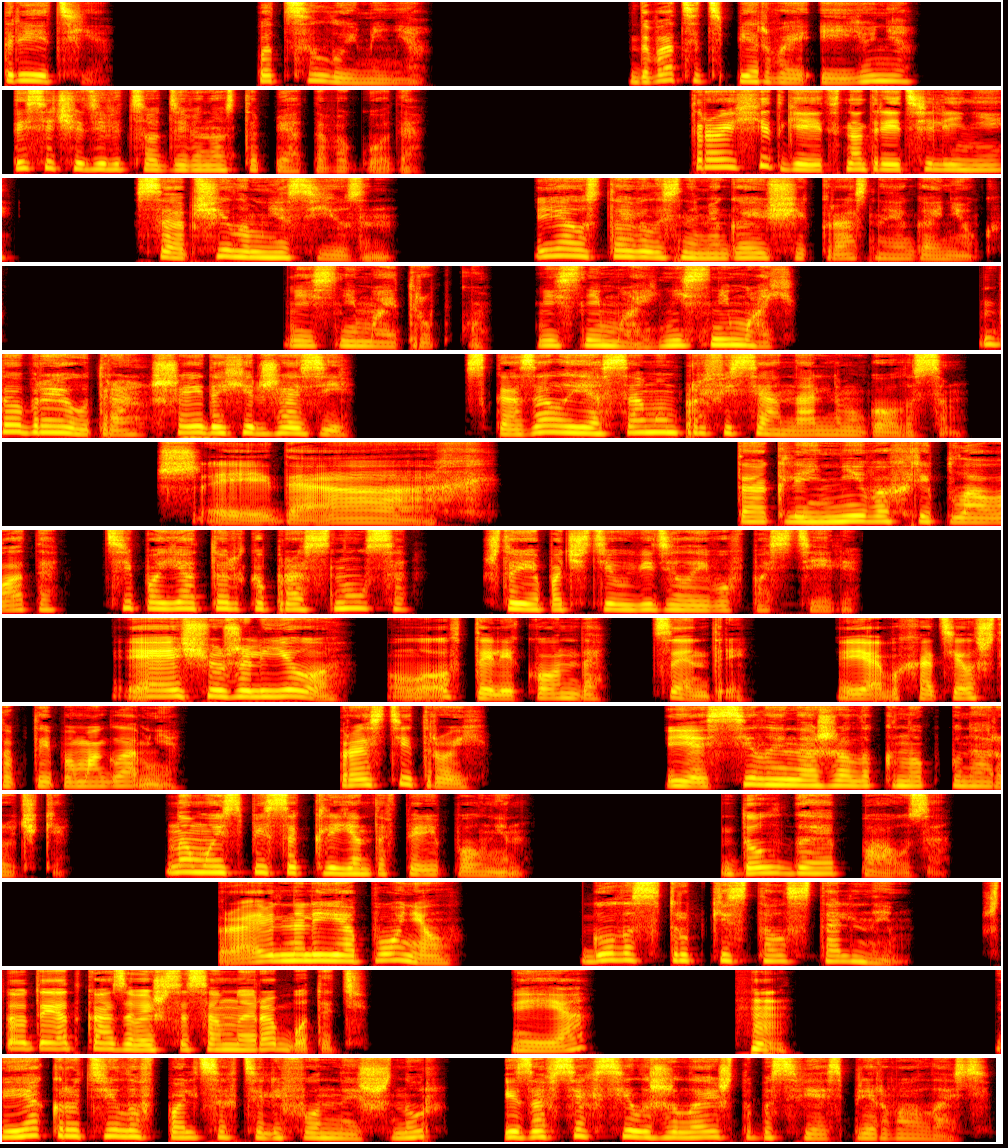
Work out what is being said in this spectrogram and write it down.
Третье. Поцелуй меня. 21 июня 1995 года. «Трой Хитгейт на третьей линии», — сообщила мне Сьюзен. Я уставилась на мигающий красный огонек. «Не снимай трубку. Не снимай, не снимай». «Доброе утро, Шейда Хиджази», — сказала я самым профессиональным голосом. «Шейда, ах!» Так лениво, хрипловато, типа я только проснулся, что я почти увидела его в постели. «Я ищу жилье, лофт или кондо, в центре. Я бы хотел, чтобы ты помогла мне. Прости, Трой». Я силой нажала кнопку на ручке, но мой список клиентов переполнен. Долгая пауза. «Правильно ли я понял?» Голос в трубке стал стальным. «Что ты отказываешься со мной работать?» «Я?» «Хм». Я крутила в пальцах телефонный шнур, изо всех сил желая, чтобы связь прервалась.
